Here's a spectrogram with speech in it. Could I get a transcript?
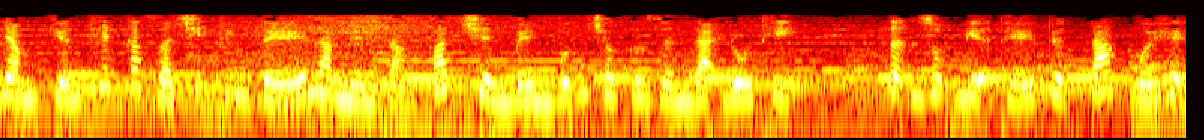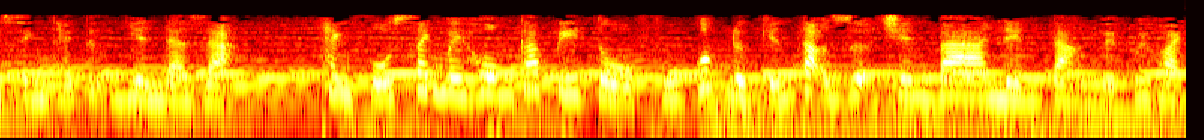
nhằm kiến thiết các giá trị kinh tế làm nền tảng phát triển bền vững cho cư dân đại đô thị, tận dụng địa thế tuyệt tác với hệ sinh thái tự nhiên đa dạng. Thành phố xanh Mây Home Capital Phú Quốc được kiến tạo dựa trên 3 nền tảng về quy hoạch,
